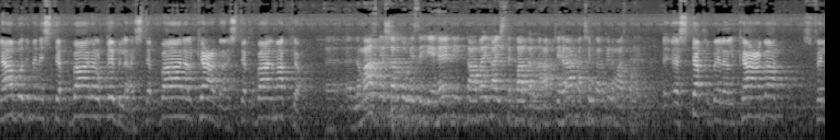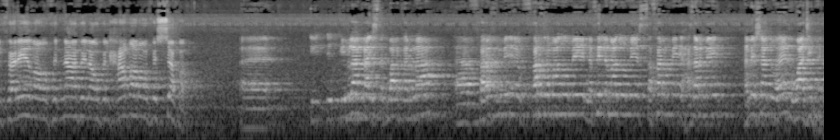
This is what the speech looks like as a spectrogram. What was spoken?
لابد من استقبال القبلة استقبال الكعبة استقبال مكة अ, नमाज के शर्तों में से ये है कि काबे का इस्तेकबाल करना आप चेहरा पश्चिम करके नमाज पढ़ें استقبل الكعبة في الفريضة وفي النافلة وفي الحضر وفي السفر किबला का इस्तेमाल करना अ, फर्ज में फर्ज नमाजों में नफिल नमाजों में सफर में हजर में हमेशा जो है वाजिब है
